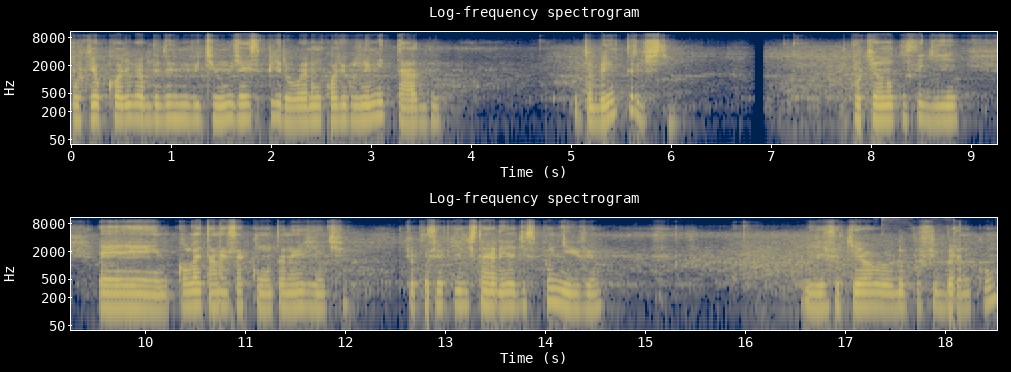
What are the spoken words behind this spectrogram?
Porque o código abril 2021 já expirou, era um código limitado. Eu tô bem triste. Porque eu não consegui é, coletar nessa conta, né, gente? Que eu pensei que estaria disponível. E esse aqui é o do puff branco.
